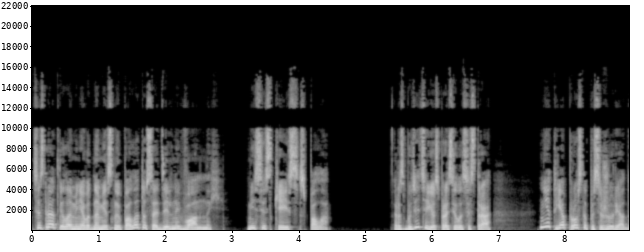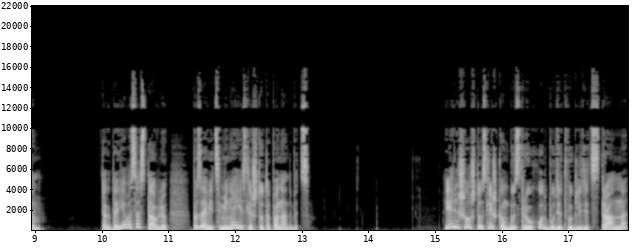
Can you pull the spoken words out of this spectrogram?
Сестра отвела меня в одноместную палату с отдельной ванной. Миссис Кейс спала. «Разбудите ее?» — спросила сестра. «Нет, я просто посижу рядом». «Тогда я вас оставлю. Позовите меня, если что-то понадобится». Я решил, что слишком быстрый уход будет выглядеть странно,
